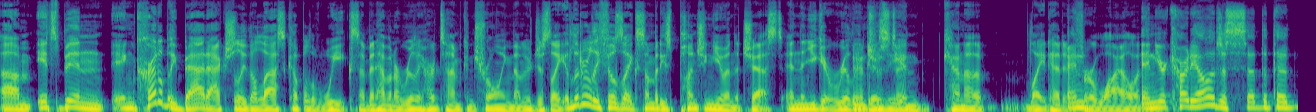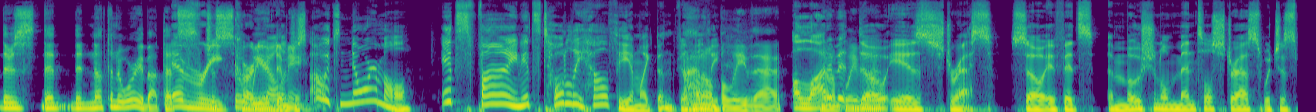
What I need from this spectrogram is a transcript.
um, it's been incredibly bad actually the last couple of weeks. I've been having a really hard time controlling them. They're just like, it literally feels like somebody's punching you in the chest. And then you get really dizzy and kind of lightheaded And- for a while. and your cardiologist said that there, there's that there's nothing to worry about. That's every just so weird to me. cardiologist, oh, it's normal. It's fine. It's totally healthy. I'm like, doesn't feel I healthy. don't believe that. A lot of it though that. is stress. So if it's emotional, mental stress, which is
